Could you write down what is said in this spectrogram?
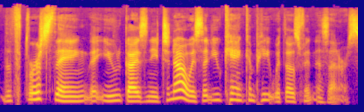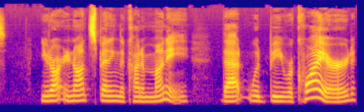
the first thing that you guys need to know is that you can't compete with those fitness centers. You don't, you're not spending the kind of money that would be required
